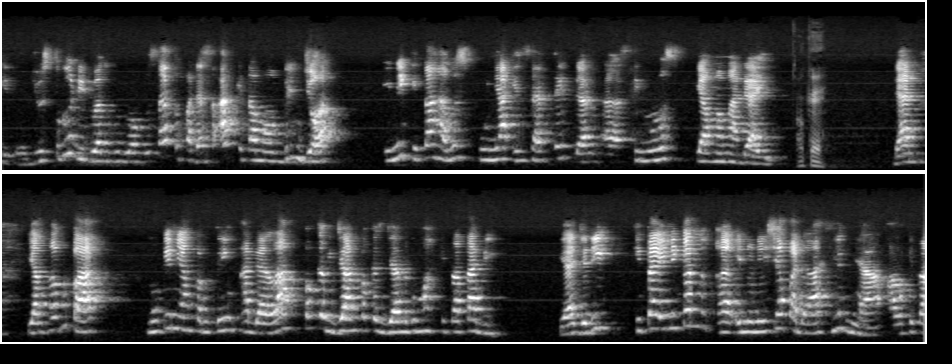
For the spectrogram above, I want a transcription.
gitu. Justru di 2021 pada saat kita mau genjot, ini kita harus punya insentif dan uh, stimulus yang memadai. Oke. Okay. Dan yang keempat, mungkin yang penting adalah pekerjaan-pekerjaan rumah kita tadi. Ya, jadi kita ini kan uh, Indonesia pada akhirnya kalau kita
